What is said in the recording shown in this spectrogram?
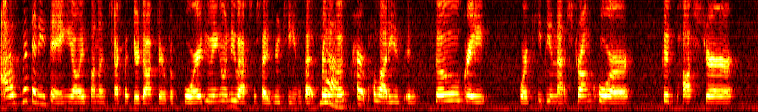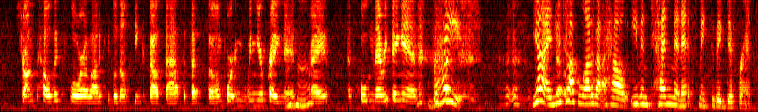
As with anything, you always want to check with your doctor before doing a new exercise routine. But for Yeah. the most part, Pilates is so great for keeping that strong core, good posture, strong pelvic floor. A lot of people don't think about that, but that's so important when you're pregnant, Mhm. right? It's holding everything in. Right. Yeah, and you talk a lot about how even 10 minutes makes a big difference.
